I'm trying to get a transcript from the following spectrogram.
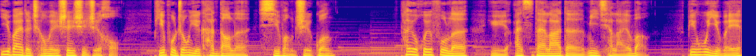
意外的成为绅士之后，皮普终于看到了希望之光。他又恢复了与艾斯黛拉的密切来往，并误以为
